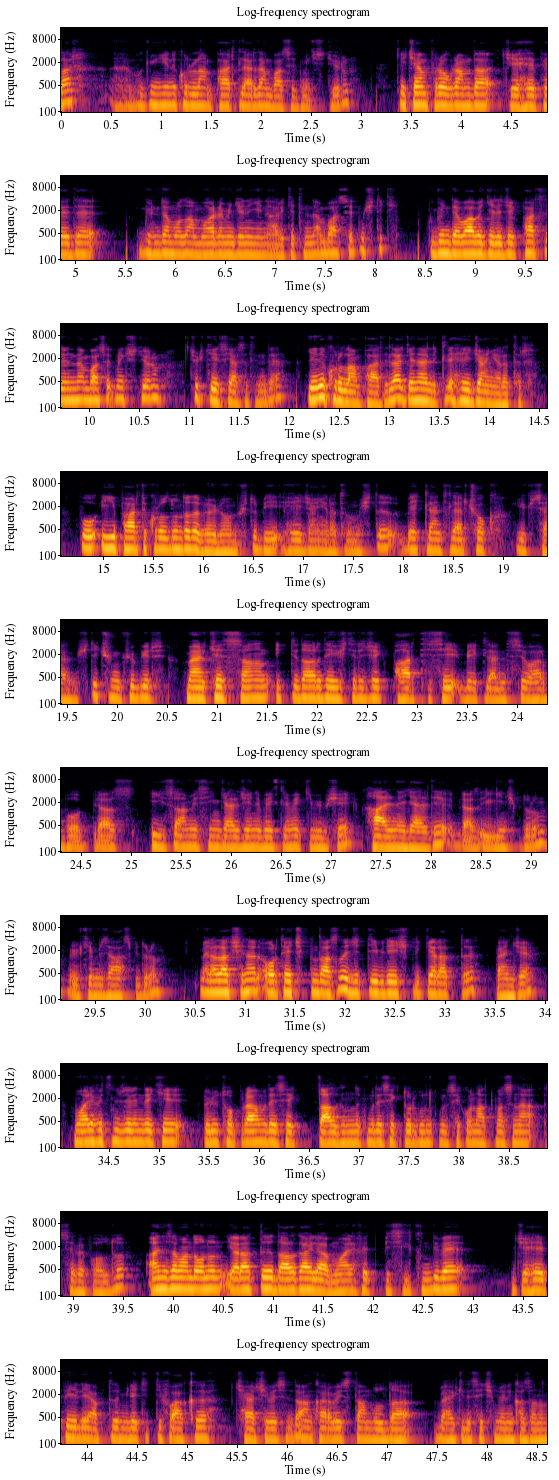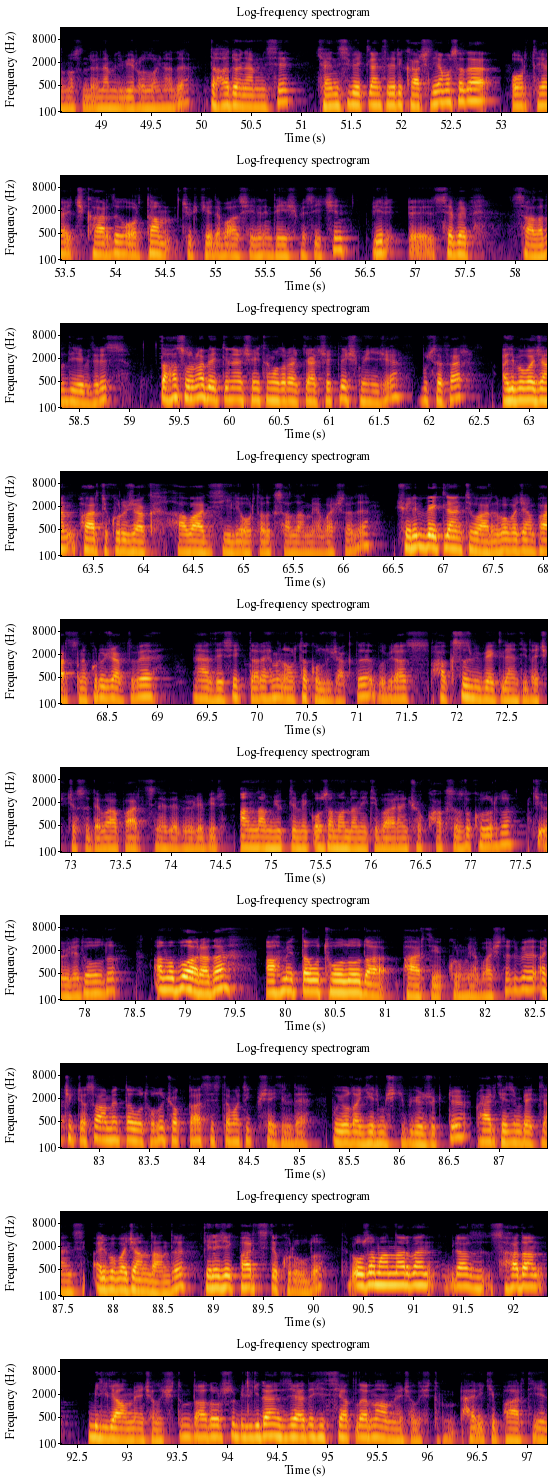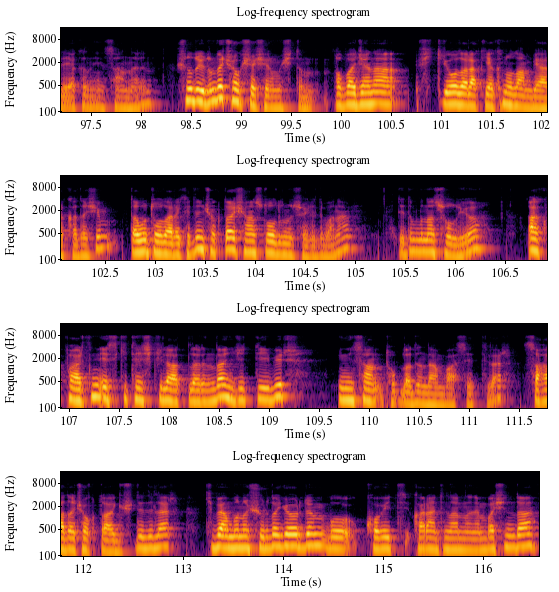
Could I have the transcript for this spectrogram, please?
Merhabalar. Ee, Bugün yeni kurulan partilerden bahsetmek istiyorum. Geçen programda CHP'de gündem olan Muharrem İnce'nin yeni hareketinden bahsetmiştik. Bugün Deva ve Gelecek partilerinden bahsetmek istiyorum. Türkiye siyasetinde yeni kurulan partiler genellikle heyecan yaratır. Bu İyi Parti kurulduğunda da böyle olmuştu. Bir heyecan yaratılmıştı. Beklentiler çok yükselmişti. Çünkü bir merkez sağın iktidarı değiştirecek partisi beklentisi var. Bu biraz İsa Mesih'in geleceğini beklemek gibi bir şey haline geldi. Biraz ilginç bir durum. Ülkemize has bir durum. Meral Akşener ortaya çıktığında aslında ciddi bir değişiklik yarattı bence. Muhalefetin üzerindeki ölü toprağı mı desek, dalgınlık mı desek, durgunluk mu desek onu atmasına sebep oldu. Aynı zamanda onun yarattığı dalgayla muhalefet bir silkindi ve CHP ile yaptığı Millet İttifakı çerçevesinde Ankara ve İstanbul'da belki de seçimlerin kazanılmasında önemli bir rol oynadı. Daha da önemlisi kendisi beklentileri karşılayamasa da ortaya çıkardığı ortam Türkiye'de bazı şeylerin değişmesi için bir e, sebep sağladı diyebiliriz. Daha sonra beklenen şey tam olarak gerçekleşmeyince bu sefer Ali Babacan parti kuracak havadisiyle ortalık sallanmaya başladı. Şöyle bir beklenti vardı. Babacan partisini kuracaktı ve neredeyse iktidara hemen ortak olacaktı. Bu biraz haksız bir beklentiydi açıkçası. Deva Partisi'ne de böyle bir anlam yüklemek o zamandan itibaren çok haksızlık olurdu. Ki öyle de oldu. Ama bu arada Ahmet Davutoğlu da parti kurmaya başladı ve açıkçası Ahmet Davutoğlu çok daha sistematik bir şekilde bu yola girmiş gibi gözüktü. Herkesin beklentisi Ali Babacan'dandı. Gelecek Partisi de kuruldu. Tabii o zamanlar ben biraz sahadan bilgi almaya çalıştım. Daha doğrusu bilgiden ziyade hissiyatlarını almaya çalıştım. Her iki partiye de yakın insanların. Şunu duyduğumda çok şaşırmıştım. Babacan'a fikri olarak yakın olan bir arkadaşım Davutoğlu hareketinin çok daha şanslı olduğunu söyledi bana. Dedim bu nasıl oluyor? AK Parti'nin eski teşkilatlarından ciddi bir insan topladığından bahsettiler. Sahada çok daha güçlü dediler. Ki ben bunu şurada gördüm. Bu Covid karantinalarının en başında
